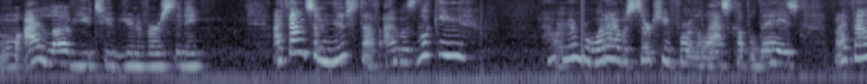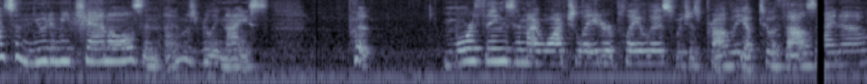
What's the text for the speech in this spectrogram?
Oh, I love YouTube University. I found some new stuff. I was looking I don't remember what I was searching for in the last couple days, but I found some new to me channels and it was really nice. Put more things in my watch later playlist, which is probably up to a thousand I know.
